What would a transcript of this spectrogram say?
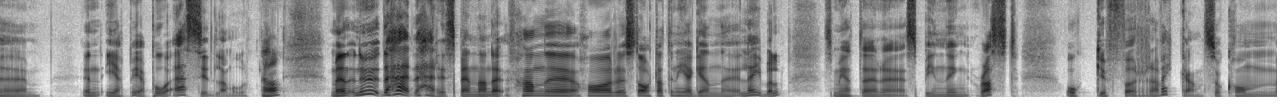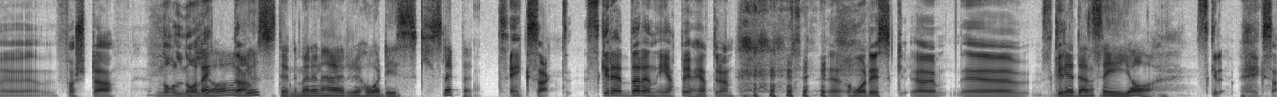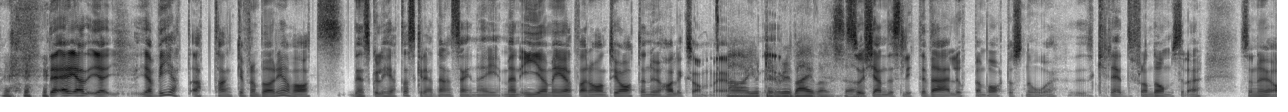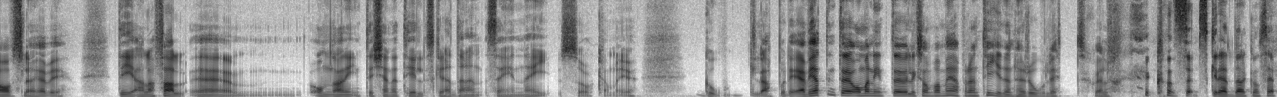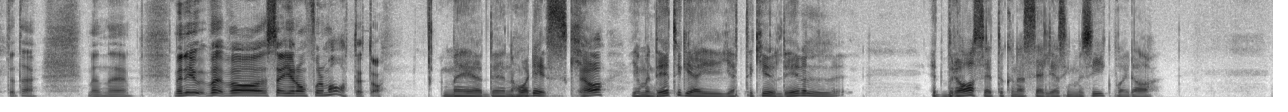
En EP på Acid Lamour. Ja, Men nu, det här, det här är spännande. Han eh, har startat en egen eh, label som heter eh, Spinning Rust. Och förra veckan så kom eh, första 001. ja just det. Med den här hårddisk-släppet. Exakt. Skräddaren EP heter den. eh, hårddisk. Eh, Skräddaren säger ja. Skrä- Exakt. Det är, jag, jag, jag vet att tanken från början var att den skulle heta Skräddaren säger nej. Men i och med att Varanteatern nu har liksom eh, Ja, gjort en revival. Så. så kändes lite väl uppenbart att sno cred från dem sådär. Så nu avslöjar vi det i alla fall. Eh, om man inte känner till skräddaren säger nej så kan man ju googla på det. Jag vet inte om man inte liksom var med på den tiden hur roligt själva koncept, skräddarkonceptet är. Men, eh, men det, vad, vad säger du om formatet då? Med en hårddisk. Ja, Ja, men det tycker jag är jättekul. Det är väl ett bra sätt att kunna sälja sin musik på idag.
